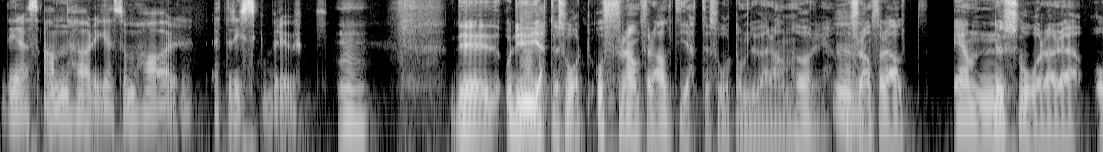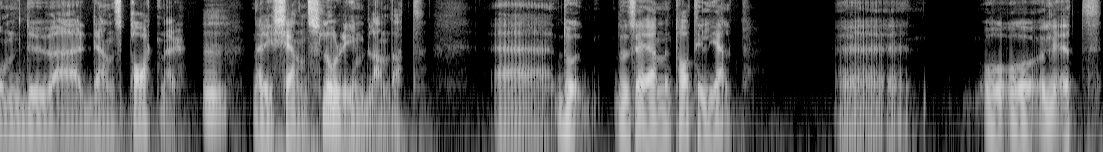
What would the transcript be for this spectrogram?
deras anhöriga som har ett riskbruk. Mm. Det, och det är jättesvårt och framförallt jättesvårt om du är anhörig mm. och framförallt ännu svårare om du är dens partner. Mm. När det är känslor inblandat. Eh, då, då säger jag men ta till hjälp. Eh, och, och ett,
